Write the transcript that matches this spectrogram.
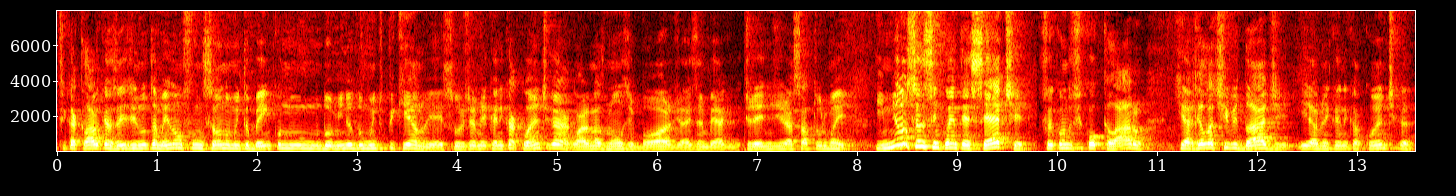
fica claro que as leis de Newton também não funcionam muito bem no domínio do muito pequeno. E aí surge a mecânica quântica, agora nas mãos de Bohr, de Heisenberg, de Schrödinger, essa turma aí. Em 1957, foi quando ficou claro que a relatividade e a mecânica quântica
